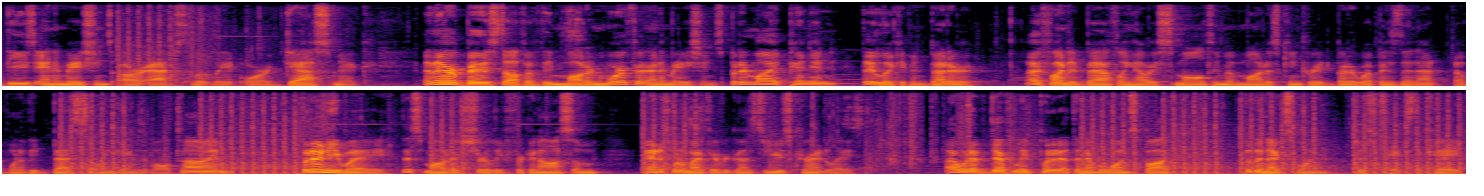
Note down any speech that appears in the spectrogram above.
these animations are absolutely orgasmic. And they are based off of the Modern Warfare animations, but in my opinion, they look even better. I find it baffling how a small team of modders can create better weapons than that of one of the best-selling games of all time. But anyway, this mod is surely freaking awesome, and it's one of my favorite guns to use currently. I would have definitely put it at the number one spot, but the next one just takes the cake.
